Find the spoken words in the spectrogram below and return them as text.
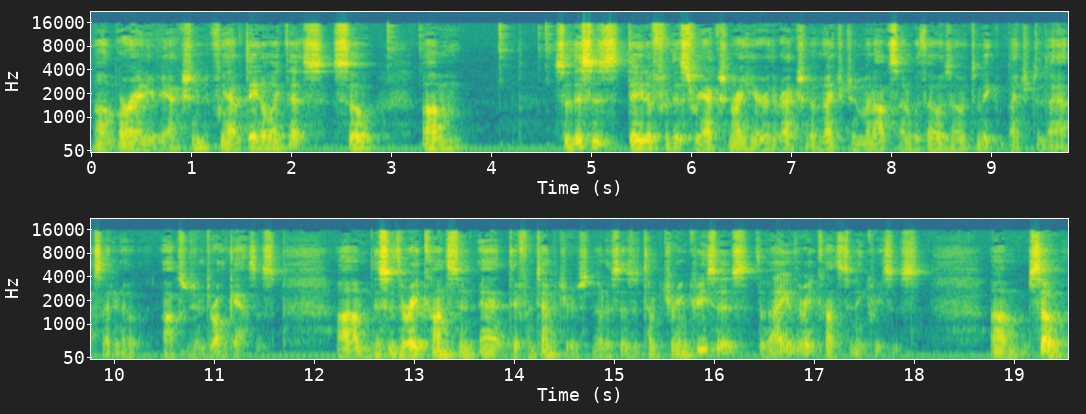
um, or any reaction, if we have data like this. So, um, so this is data for this reaction right here, the reaction of nitrogen monoxide with ozone to make nitrogen dioxide and oxygen. They're all gases. Um, this is the rate constant at different temperatures. Notice as the temperature increases, the value of the rate constant increases. so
